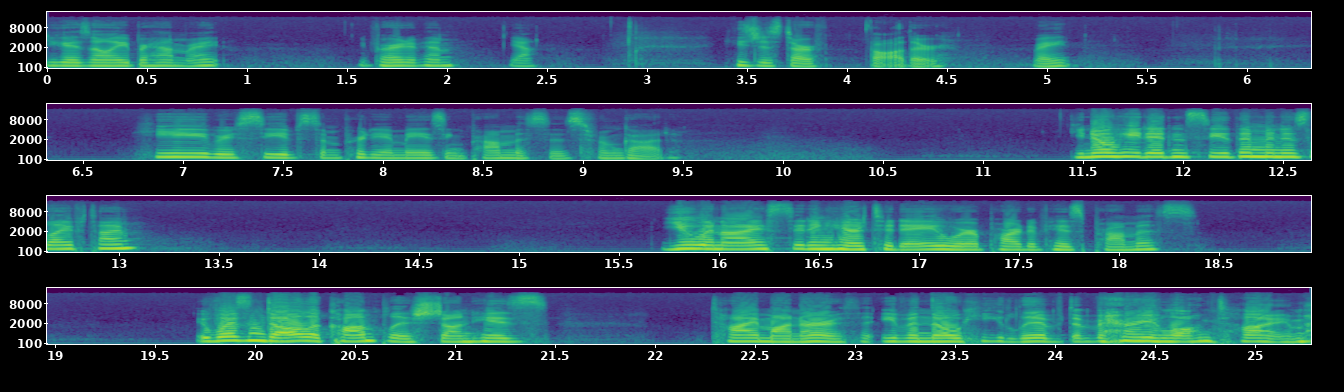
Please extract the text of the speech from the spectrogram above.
You guys know Abraham, right? You've heard of him? Yeah. He's just our father, right? He received some pretty amazing promises from God. You know he didn't see them in his lifetime? You and I sitting here today were a part of his promise. It wasn't all accomplished on his time on earth, even though he lived a very long time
